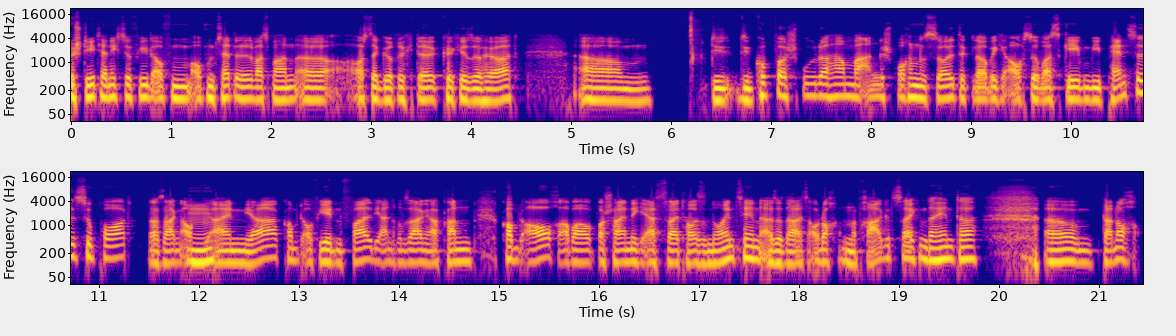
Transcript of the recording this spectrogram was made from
steht ja nicht so viel auf dem, auf dem Zettel, was man äh, aus der Gerüchteküche so hört. Ähm, die, die Kupferspule haben wir angesprochen. Es sollte, glaube ich, auch sowas geben wie Pencil Support. Da sagen auch mhm. die einen, ja, kommt auf jeden Fall. Die anderen sagen, ja, kann, kommt auch, aber wahrscheinlich erst 2019. Also da ist auch noch ein Fragezeichen dahinter. Ähm, dann noch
